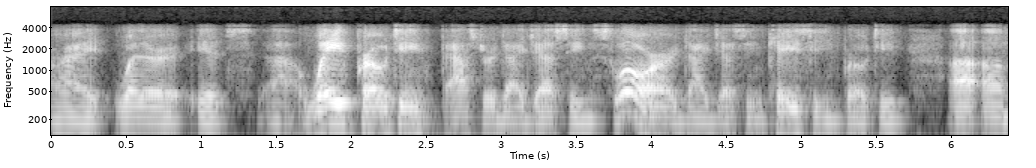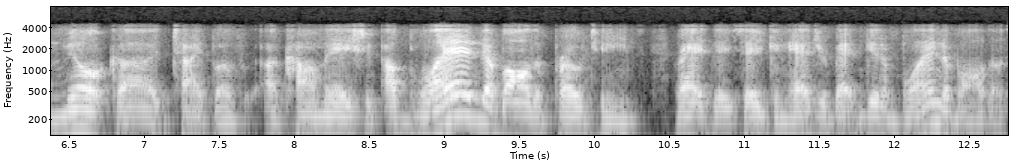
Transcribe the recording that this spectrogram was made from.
All right, whether it's uh, whey protein, faster digesting, slower digesting casein protein, uh, a milk uh, type of a combination, a blend of all the proteins, right? They say you can hedge your bet and get a blend of all those.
